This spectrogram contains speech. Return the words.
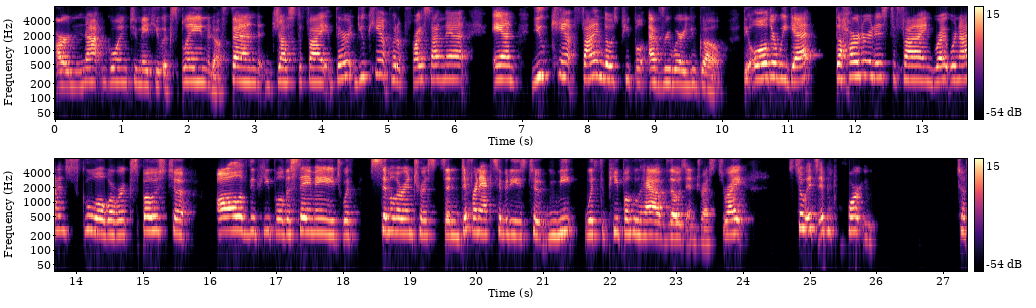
are not going to make you explain offend justify there you can't put a price on that and you can't find those people everywhere you go the older we get the harder it is to find right we're not in school where we're exposed to all of the people the same age with similar interests and different activities to meet with the people who have those interests, right? So it's important to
